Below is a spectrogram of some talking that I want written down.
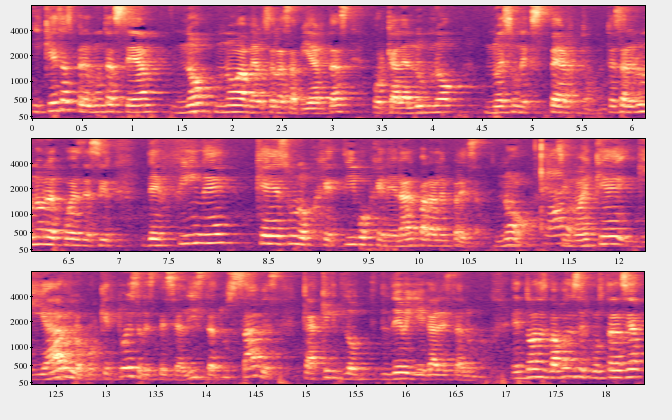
Y que esas preguntas sean, no, no haberlas abiertas, porque al alumno no es un experto. Entonces al alumno le puedes decir, define qué es un objetivo general para la empresa. No, sino hay que guiarlo, porque tú eres el especialista, tú sabes que aquí lo debe llegar este alumno. Entonces, bajo esa circunstancia,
